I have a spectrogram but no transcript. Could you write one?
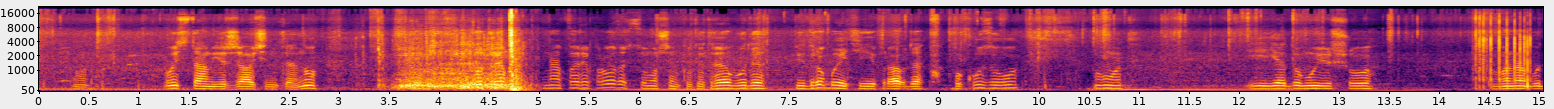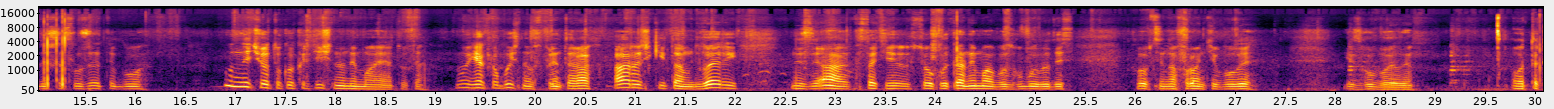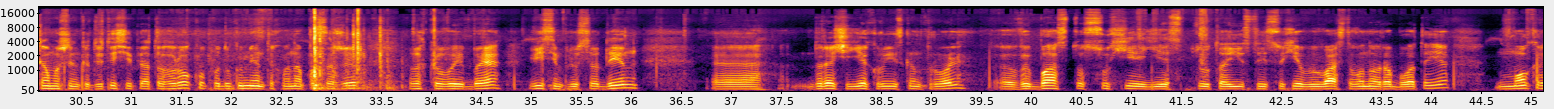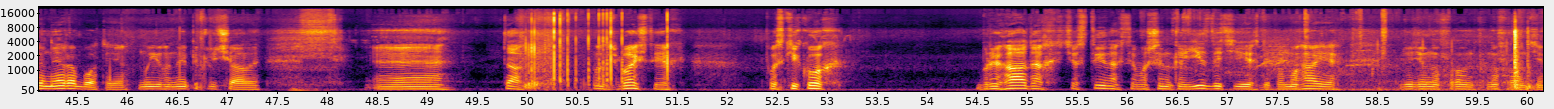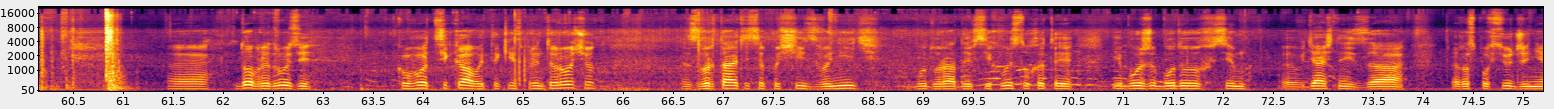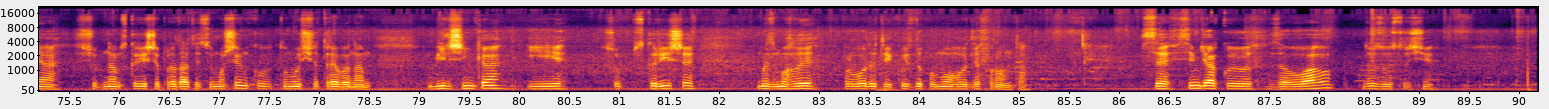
От. Ось там є ржавчинка. Ну, то треба на перепродаж цю машинку, то треба буде підробити її, правда, по кузову. От. І я думаю, що вона буде ще служити, бо ну, нічого такого критичного немає тут. Ну, як обично в спринтерах арочки, там двері. Не знаю. А, кстати, цього клика нема, бо згубили десь. Хлопці на фронті були і згубили. От така машинка 2005 року. По документах вона пасажир, легковий Б, 8 плюс 1. Е, до речі, є круїз-контроль. Е, Вибасто сухе є тут, стоїть сухе вибасто, воно працює. Мокре не працює. Ми його не підключали. Е, так, бачите, як по скількох бригадах, частинах ця машинка їздить і допомагає людям на, фронт, на фронті. Е, добре, друзі, кого цікавить такий спринтерочок, звертайтеся, пишіть, дзвоніть. Буду радий всіх вислухати і буду- всім е, вдячний за розповсюдження, щоб нам скоріше продати цю машинку, тому що треба нам більшенька і щоб скоріше ми змогли проводити якусь допомогу для фронту. Все, всім дякую за увагу. До зустрічі.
